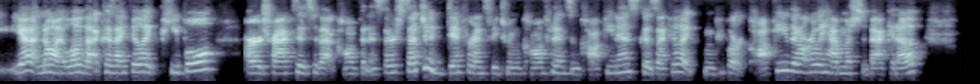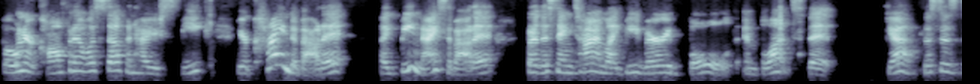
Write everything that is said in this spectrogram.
yeah, no, I love that because I feel like people are attracted to that confidence. There's such a difference between confidence and cockiness because I feel like when people are cocky, they don't really have much to back it up. But when you're confident with stuff and how you speak, you're kind about it, like be nice about it, but at the same time, like be very bold and blunt that, yeah, this is,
